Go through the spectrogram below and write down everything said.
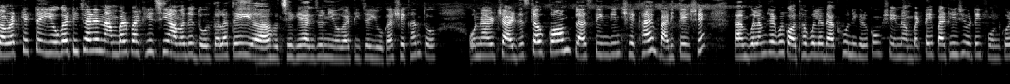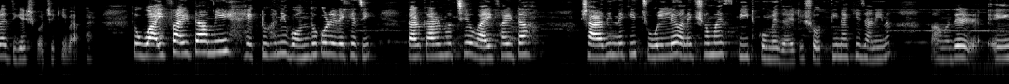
সম্রাটকে একটা ইয়োগা টিচারের নাম্বার পাঠিয়েছি। আমাদের দোলতলাতেই হচ্ছে গিয়ে একজন ইয়োগা টিচার ইয়োগা শেখান। তো ওনার চার্জেসটাও কম প্লাস তিন দিন শেখায় বাড়িতে এসে। তা আমি বললাম যে একবার কথা বলে দেখো, উনি কীরকম সেই নাম্বারটাই পাঠিয়েছি, ওটাই ফোন করে জিজ্ঞেস করছে কী ব্যাপার। তো ওয়াইফাইটা আমি একটুখানি বন্ধ করে রেখেছি। তার কারণ হচ্ছে ওয়াইফাইটা সারাদিন নাকি চললে অনেক সময় স্পিড কমে যায়। এটা সত্যি নাকি জানি না। তো আমাদের এই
